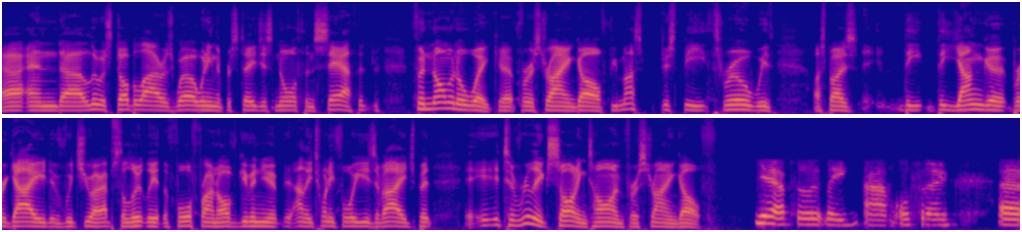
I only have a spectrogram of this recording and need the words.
uh, and Louis Dobbelaar as well winning the prestigious North and South. Phenomenal week for Australian golf. You must just be thrilled with I suppose the the younger brigade of which you are absolutely at the forefront of, given you're only 24 years of age. But it's a really exciting time for Australian golf. Yeah, absolutely. Um, also, a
